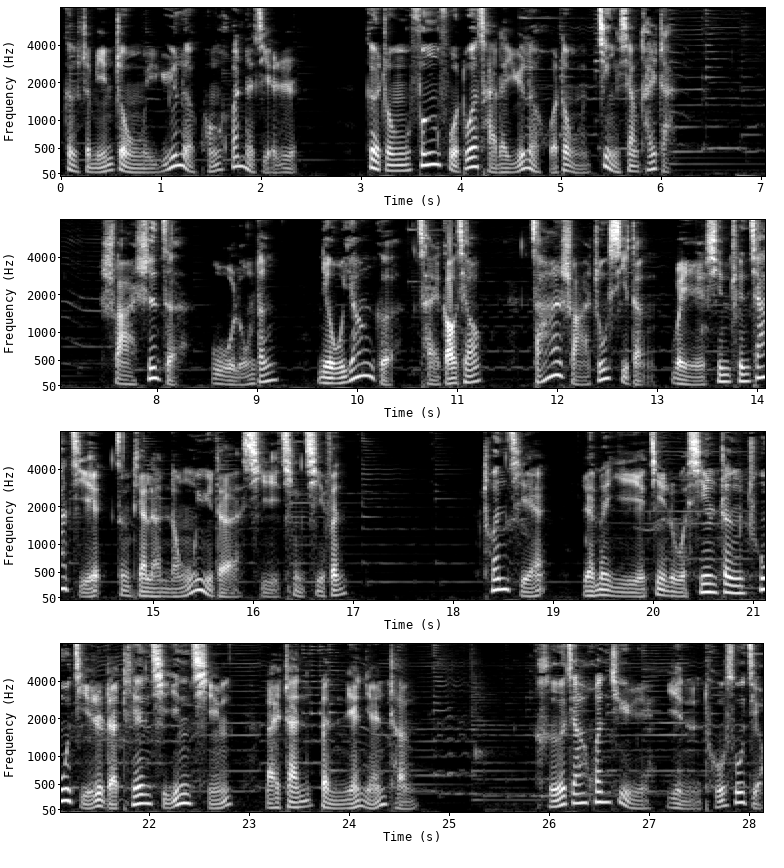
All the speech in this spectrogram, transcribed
更是民众娱乐狂欢的节日，各种丰富多彩的娱乐活动竞相开展。耍狮子、舞龙灯、扭秧歌、踩高跷、杂耍诸戏等，为新春佳节增添了浓郁的喜庆气氛。春节，人们以进入新生初几日的天气阴晴来占本年年成。合家欢聚，饮屠苏酒。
